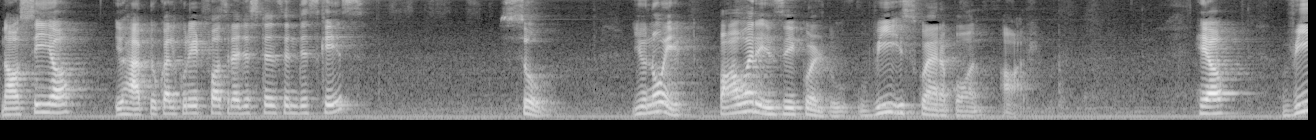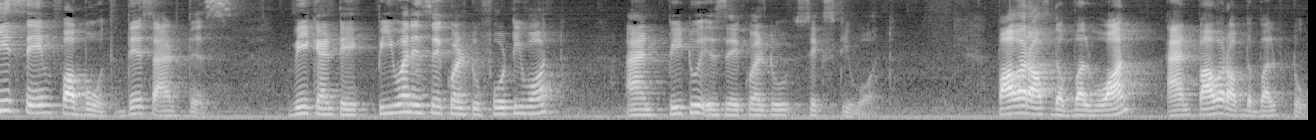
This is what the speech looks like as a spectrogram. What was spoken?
Now see here you have to calculate first resistance in this case. So you know it power is equal to V square upon R. Here V same for both this and this we can take P1 is equal to 40 watt and P2 is equal to 60 watt. Power of the bulb 1 and power of the bulb 2.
